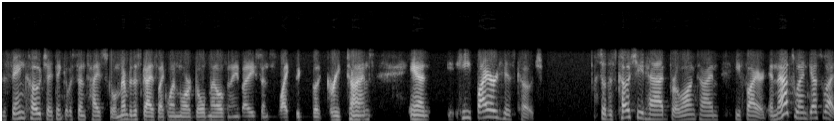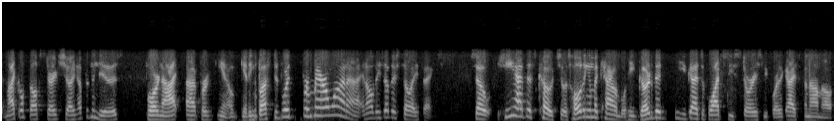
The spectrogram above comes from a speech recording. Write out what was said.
the same coach, I think it was since high school. Remember, this guy's like won more gold medals than anybody since like the, the Greek times. And he fired his coach. So this coach he'd had for a long time, he fired, and that's when guess what? Michael Phelps started showing up in the news for not uh, for you know getting busted with for marijuana and all these other silly things. So he had this coach that was holding him accountable. He'd go to the you guys have watched these stories before. The guy's phenomenal.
